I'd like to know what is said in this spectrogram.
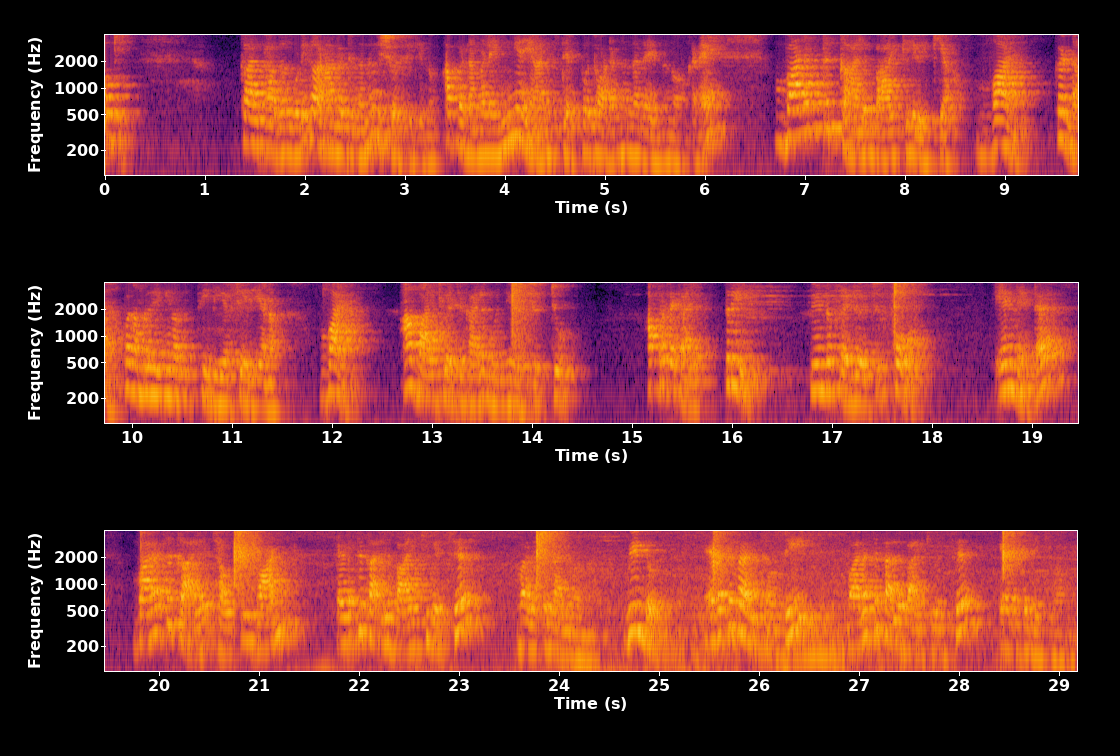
ഓക്കെ കാൽഭാഗം കൂടി കാണാൻ പറ്റുമെന്ന് വിശ്വസിക്കുന്നു. അപ്പോൾ നമ്മൾ എങ്ങനെയാണ് സ്റ്റെപ്പ് തുടങ്ങുന്നത് എന്ന് നോക്കണേ. വലത്ത് കാൽ ബാക്കിൽ വെക്കുക. വൺ. കണ്ടോ? അപ്പോൾ നമ്മൾ ഇങ്ങനെ ഒന്ന് തിരിയ ശരിയണം. വൺ. ആ ബാക്കി വെച്ച കാൽ മുന്നിൽ വെച്ചു. ടു. അപ്പുറത്തെ കാൽ. ത്രീ. വീണ്ടും ഫ്രണ്ട് വെച്ച്. ഫോർ. എന്നിട്ട് വലത്ത് കാൽ ചവിട്ടി വൺ. ഇടത്ത് കാൽ ബാക്കി വെച്ച് വലത്ത് കാൽ വന്നു. വീണ്ടും ഇടത്ത് കാൽ ചവിട്ടി വലത്ത് കാൽ ബാക്കി വെച്ച് ഇടത്തിലേക്ക് വന്നു.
